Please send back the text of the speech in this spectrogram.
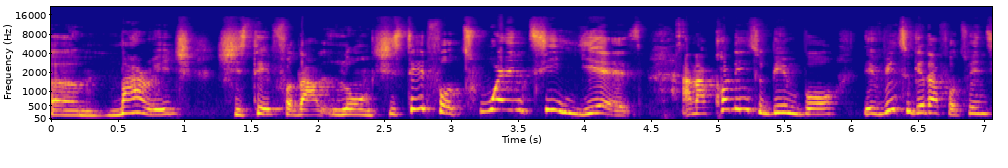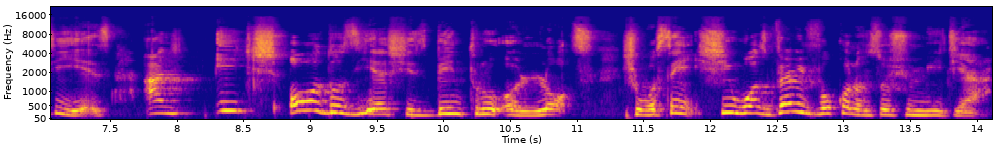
um, marriage. She stayed for that long. She stayed for 20 years. And according to Bimbo, they've been together for 20 years. And each, all those years, she's been through a lot. She was saying, she was very vocal on social media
